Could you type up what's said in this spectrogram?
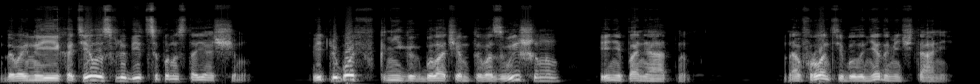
до войны ей хотелось влюбиться по-настоящему. Ведь любовь в книгах была чем-то возвышенным и непонятным. На фронте было не до мечтаний.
